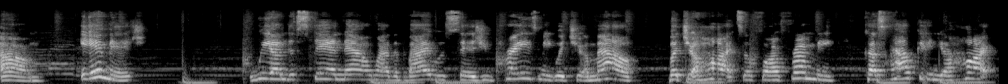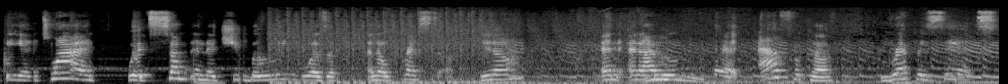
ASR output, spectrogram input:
um, image, we understand now why the Bible says you praise me with your mouth, but your heart's so far from me. Because how can your heart be entwined with something that you believe was a, an oppressor, you know? And and I believe that Africa represents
